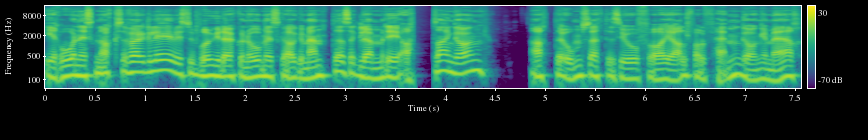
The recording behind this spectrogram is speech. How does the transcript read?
Ironisk nok, selvfølgelig, hvis du bruker det økonomiske argumentet, så glemmer de atter en gang at det omsettes jo for iallfall fem ganger mer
